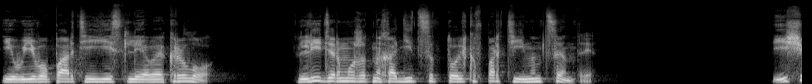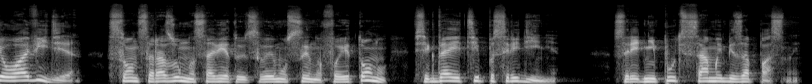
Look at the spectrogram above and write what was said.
и у его партии есть левое крыло. Лидер может находиться только в партийном центре. Еще у Овидия Солнце разумно советует своему сыну Фаэтону всегда идти посередине. Средний путь самый безопасный.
